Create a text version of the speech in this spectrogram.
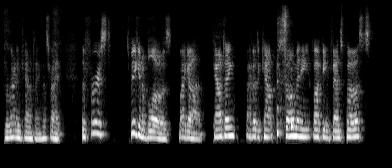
We're learning counting. That's right. The first, speaking of blows, my God, counting. I've had to count so many fucking fence posts.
